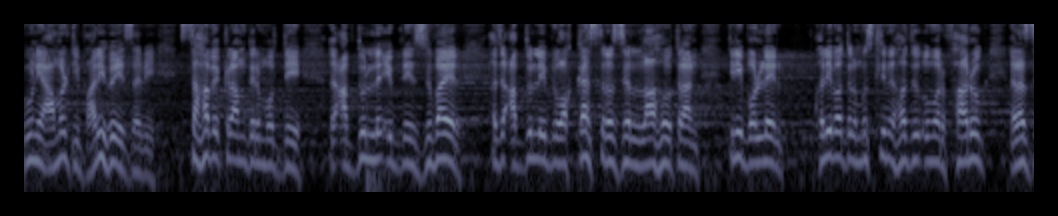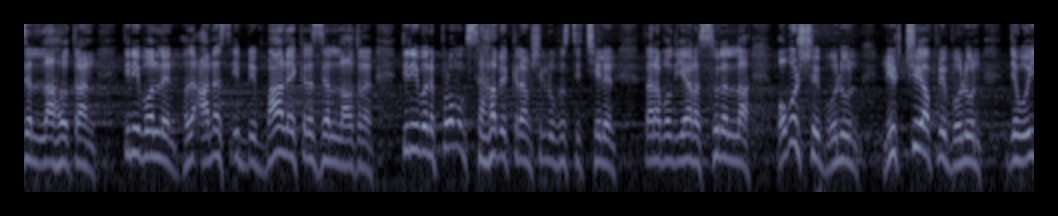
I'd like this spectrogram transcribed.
গুণে আমলটি ভারী হয়ে যাবে। সাহাবেক রামদের মধ্যে আবদুল্লাহ ইবনে জুবাইর হাজর আবদুল্লাহ ইবনে ওয়াক্কাস রাজ্লাহ ত্রান তিনি বললেন, খলিফাতুল মুসলিম হজরত উমর ফারুক রাজ্লাহ ত্রান তিনি বললেন হজরত আনাস ইবনি মালিক রাজ্লাহ ত্রান তিনি বলেন প্রমুখ সাহাবেক রাম সেগুলো উপস্থিত ছিলেন। তারা বলতে ইয়া রাসুলাল্লাহ, অবশ্যই বলুন, নিশ্চয়ই আপনি বলুন যে ওই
